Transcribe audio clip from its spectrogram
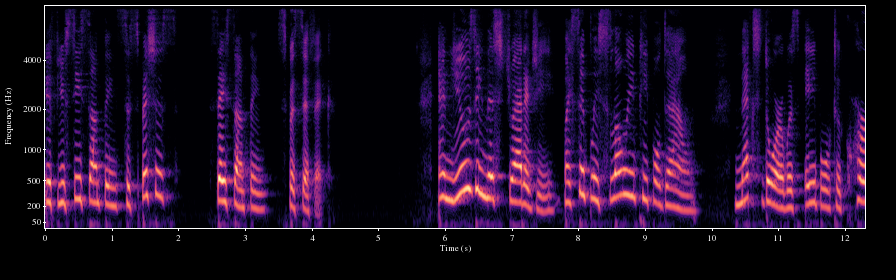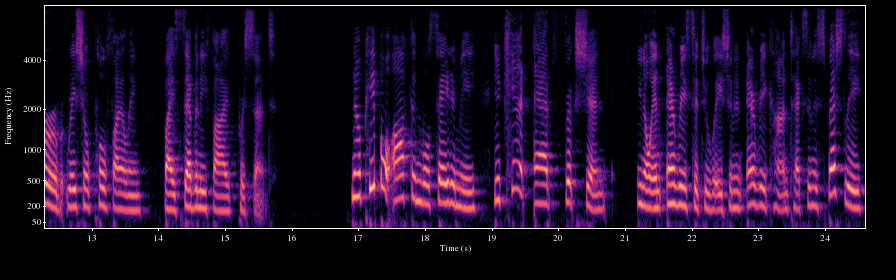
If you see something suspicious, say something specific. And using this strategy by simply slowing people down, Nextdoor was able to curb racial profiling by 75%. Now, people often will say to me, you can't add friction, you know, in every situation, in every context, and especially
